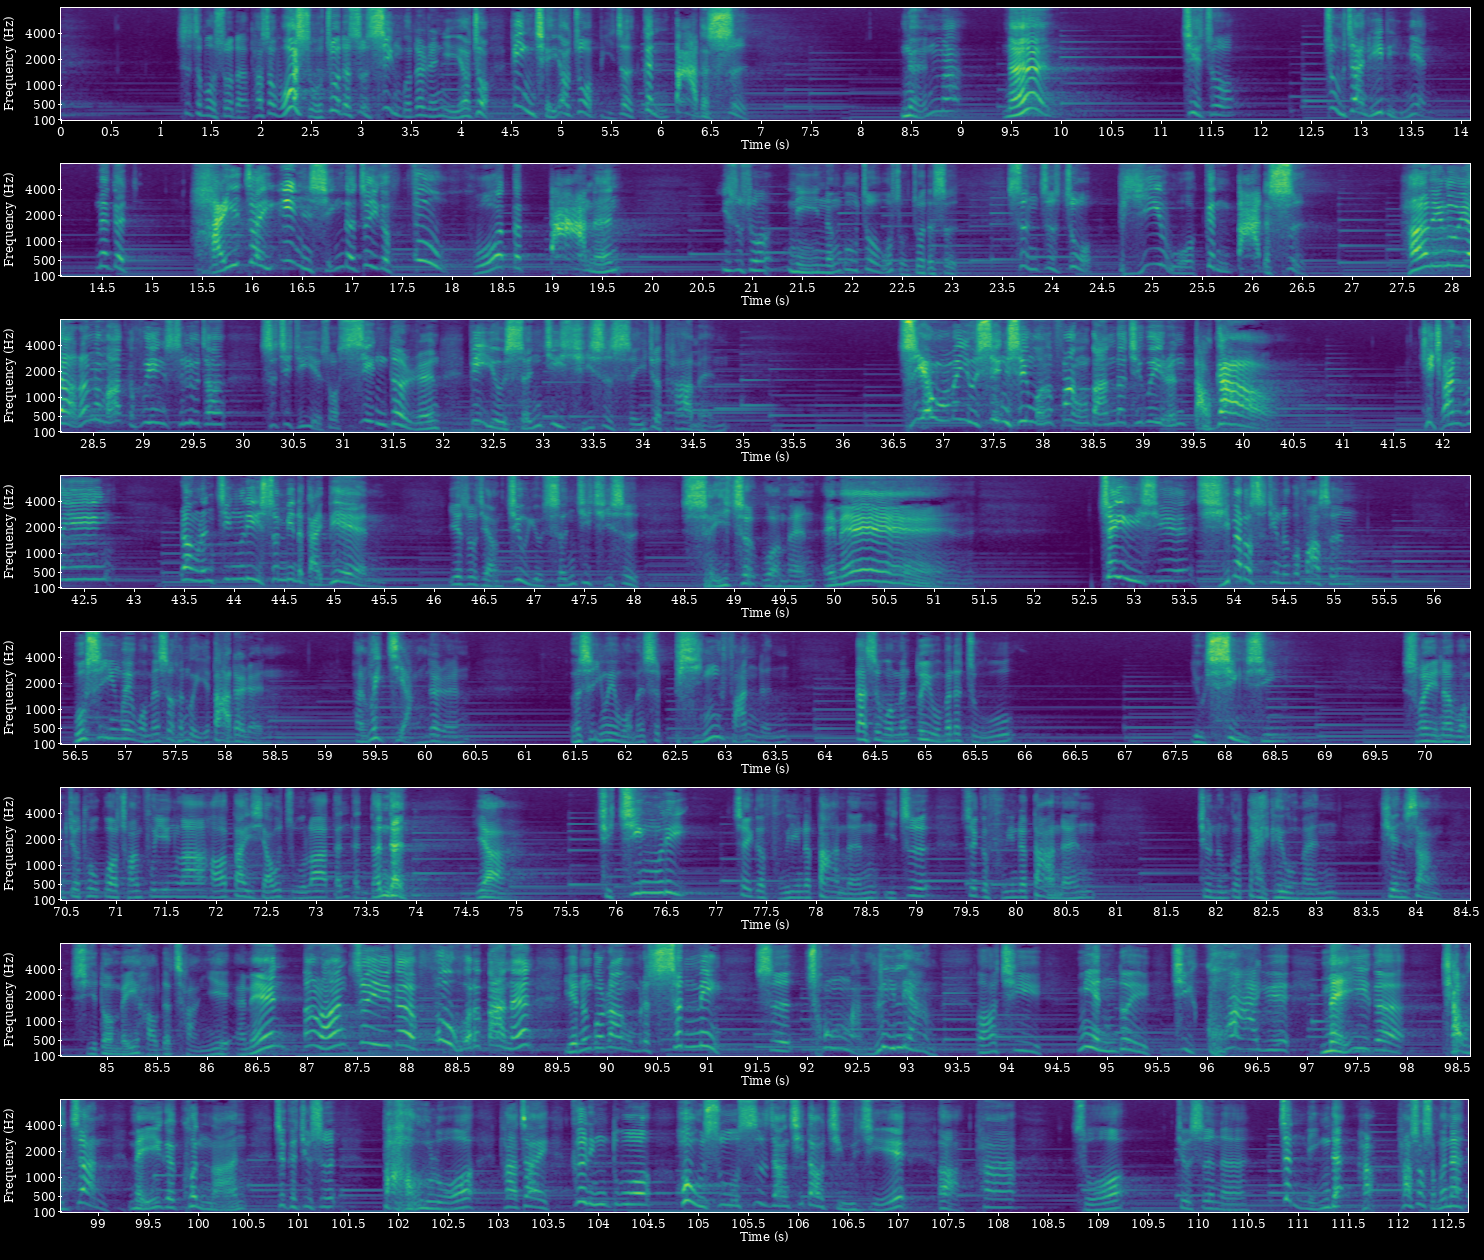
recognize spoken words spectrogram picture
是这么说的：“他说，我所做的事，信我的人也要做，并且要做比这更大的事。”能吗？能。记住，住在你里面，那个还在运行的这个复活的大能，意思说你能够做我所做的事，甚至做比我更大的事。哈利路亚！然后马可福音十六章十七节也说：信的人必有神迹奇事随着他们。只要我们有信心，我们放胆的去为人祷告，去传福音，让人经历生命的改变。耶稣讲，就有神迹奇事随着我们，Amen。这些奇妙的事情能够发生，不是因为我们是很伟大的人，很会讲的人，而是因为我们是平凡人，但是我们对我们的主。有信心，所以呢，我们就透过传福音啦，好带小组啦，等等等等，呀，去经历这个福音的大能，以致这个福音的大能就能够带给我们天上许多美好的产业。阿门。当然，这一个复活的大能也能够让我们的生命是充满力量，而去面对、去跨越。每一个挑战，每一个困难，这个就是保罗他在哥林多后书四章七到九节啊，他所就是呢证明的哈。他说什么呢？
